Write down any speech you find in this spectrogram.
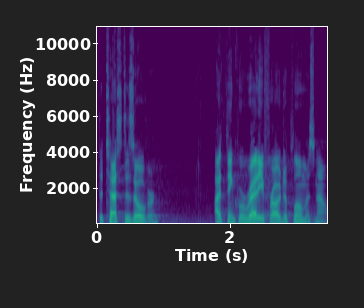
the test is over. I think we're ready for our diplomas now.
